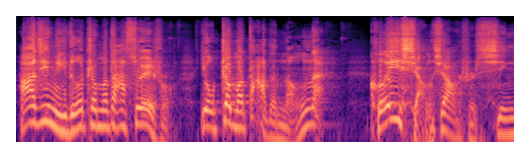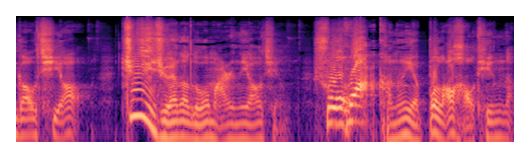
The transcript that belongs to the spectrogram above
阿基米德这么大岁数，又这么大的能耐，可以想象是心高气傲，拒绝了罗马人的邀请。说话可能也不老好听的，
